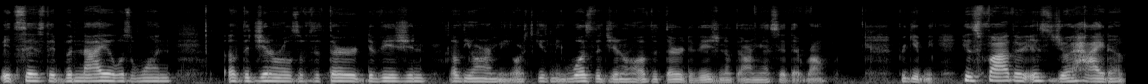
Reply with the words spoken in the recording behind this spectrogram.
it says that Benaiah was one of the generals of the third division of the army, or excuse me, was the general of the third division of the army. I said that wrong. Forgive me. His father is Jehoiada,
